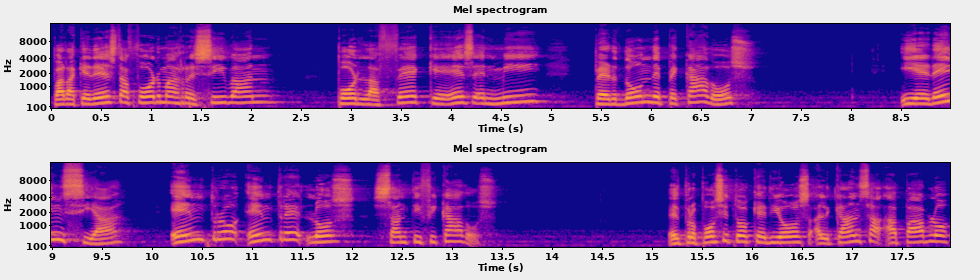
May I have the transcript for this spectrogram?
para que de esta forma reciban por la fe que es en mí perdón de pecados y herencia entro entre los santificados. El propósito que Dios alcanza a Pablo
